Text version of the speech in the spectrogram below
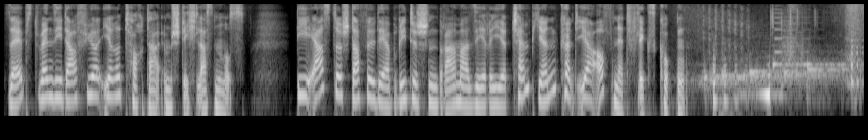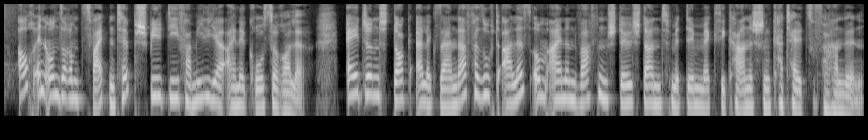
selbst wenn sie dafür ihre Tochter im Stich lassen muss. Die erste Staffel der britischen Dramaserie Champion könnt ihr auf Netflix gucken. Auch in unserem zweiten Tipp spielt die Familie eine große Rolle. Agent Doc Alexander versucht alles, um einen Waffenstillstand mit dem mexikanischen Kartell zu verhandeln.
